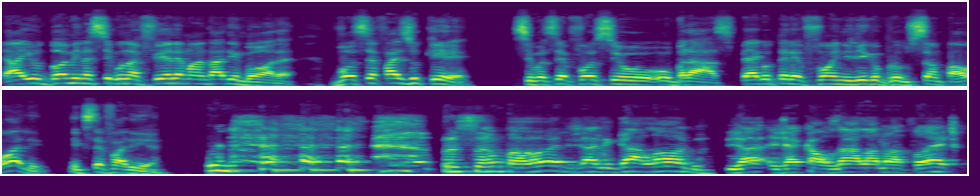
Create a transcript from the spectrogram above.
Aí o Domi na segunda-feira é mandado embora. Você faz o quê? Se você fosse o, o Brás, pega o telefone e liga para o Sampaoli, o que você faria? para o Sampaoli, já ligar logo, já, já causar lá no Atlético.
